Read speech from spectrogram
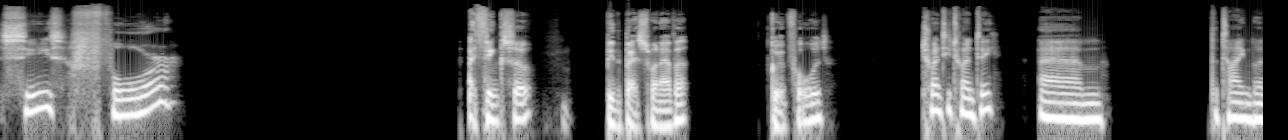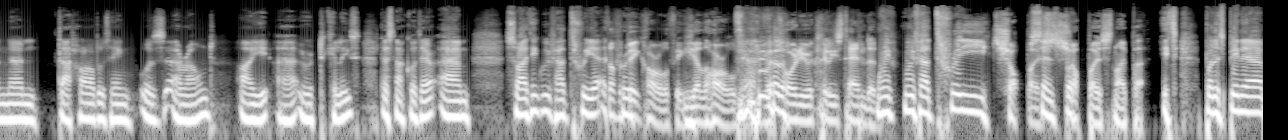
series four. I think so. Be the best one ever going forward. 2020, um, the time when um, that horrible thing was around. I uh, ripped Achilles. Let's not go there. Um, so I think we've had three. Not the three big horrible thing. Yeah, the horrible thing. You tore your Achilles tendon. we've we've had three Shot by Since- shot by a sniper. It's but it's been a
